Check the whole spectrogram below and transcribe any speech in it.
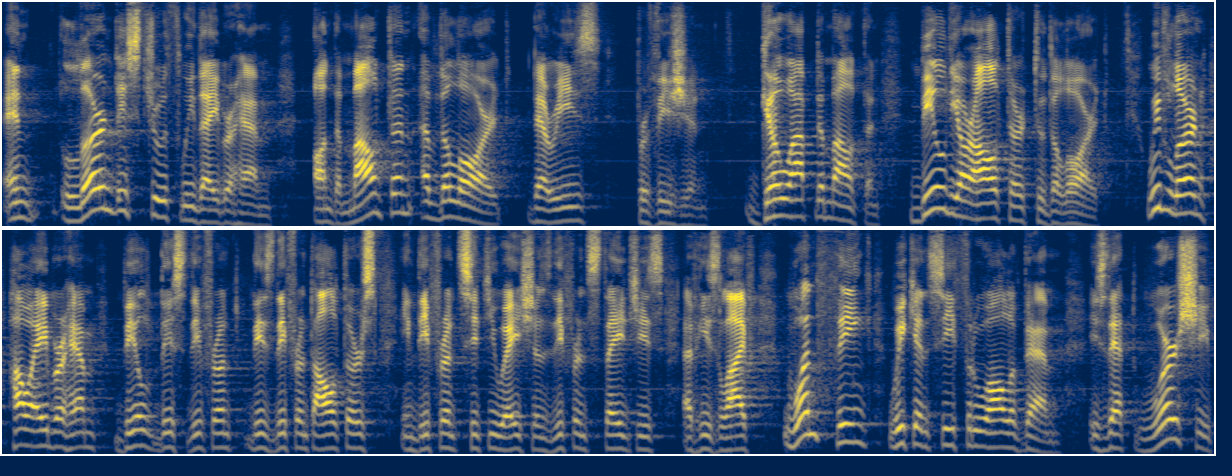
and learn this truth with Abraham. On the mountain of the Lord, there is provision. Go up the mountain, build your altar to the Lord. We've learned how Abraham built these different, these different altars in different situations, different stages of his life. One thing we can see through all of them is that worship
